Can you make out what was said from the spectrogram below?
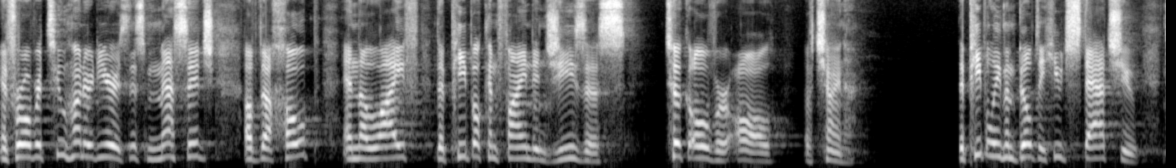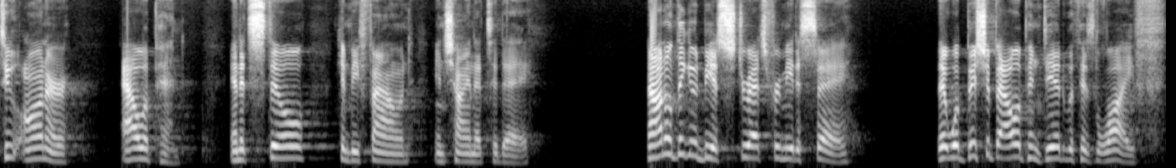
And for over 200 years, this message of the hope and the life that people can find in Jesus took over all of China. The people even built a huge statue to honor Alopen, and it still can be found in China today. Now, I don't think it would be a stretch for me to say that what Bishop Alopen did with his life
